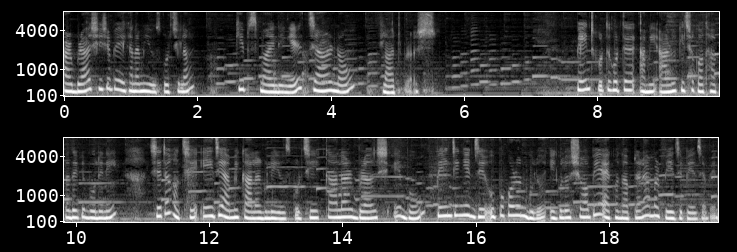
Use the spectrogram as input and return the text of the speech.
আর ব্রাশ হিসেবে এখানে আমি ইউজ করছিলাম কিপ স্মাইলিংয়ের চার নং ফ্ল্যাট ব্রাশ পেন্ট করতে করতে আমি আরও কিছু কথা আপনাদেরকে বলে নিই। সেটা হচ্ছে, এই যে আমি কালারগুলো ইউজ করছি কালার ব্রাশ এবং পেন্টিংয়ের যে উপকরণগুলো, এগুলো সবই এখন আপনারা আমার পেজে পেয়ে যাবেন।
